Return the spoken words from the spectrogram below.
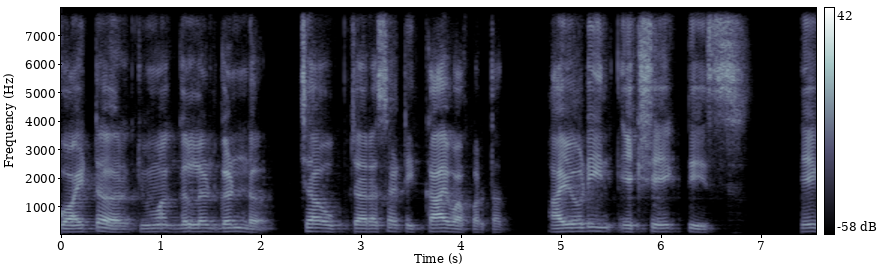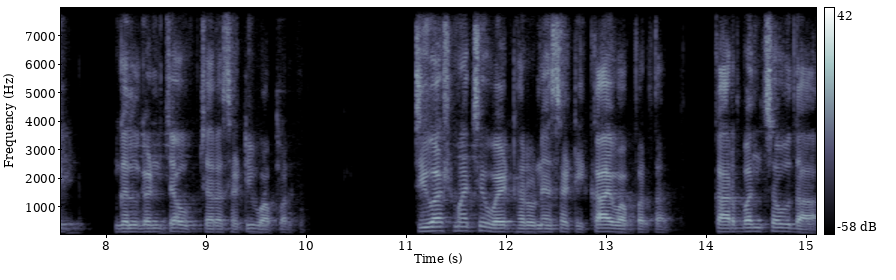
गॉयटर किंवा गलगंडच्या उपचारासाठी काय वापरतात? आयोडीन एकशे एकतीस हे गलगंडच्या उपचारासाठी वापरतात. जीवाश्माचे वय ठरवण्यासाठी काय वापरतात? कार्बन चौदा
